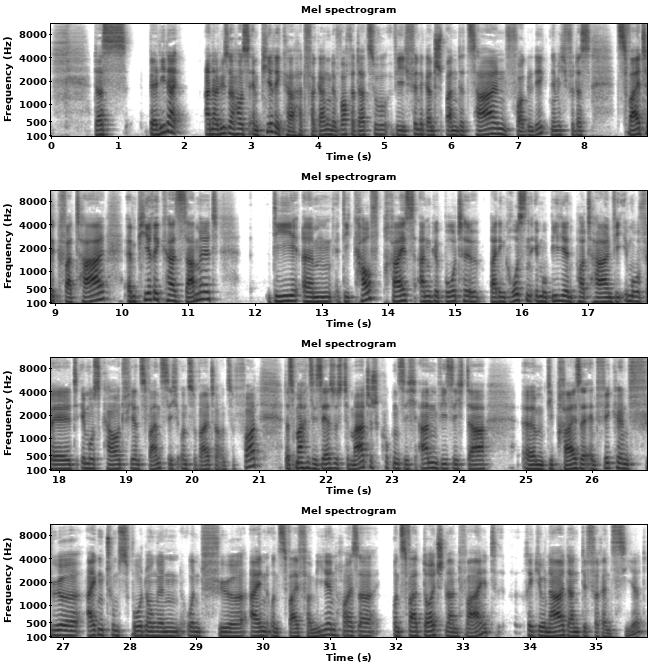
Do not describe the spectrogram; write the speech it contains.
Das Berliner Analysehaus Empirica hat vergangene Woche dazu, wie ich finde, ganz spannende Zahlen vorgelegt, nämlich für das zweite Quartal. Empirica sammelt die, ähm, die Kaufpreisangebote bei den großen Immobilienportalen wie Immowelt, ImmoScout24 und so weiter und so fort. Das machen sie sehr systematisch, gucken sich an, wie sich da ähm, die Preise entwickeln für Eigentumswohnungen und für Ein- und Zwei-Familienhäuser und zwar deutschlandweit, regional dann differenziert.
